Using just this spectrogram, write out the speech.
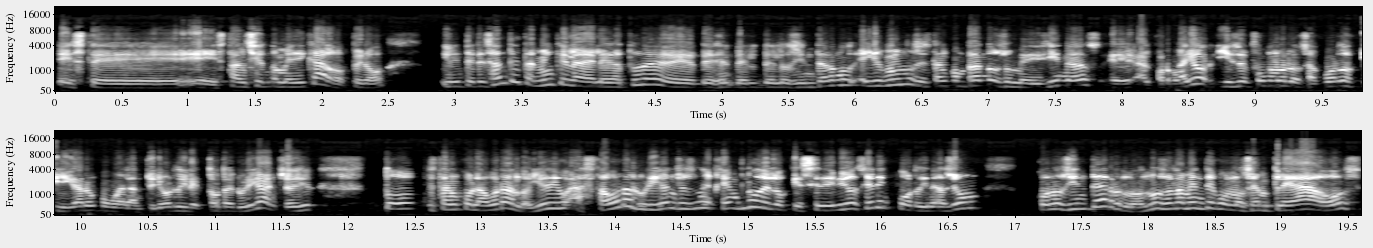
este, están siendo medicados, pero lo interesante también que la delegatura de, los internos, ellos mismos están comprando sus medicinas eh, al por mayor, y ese fue uno de los acuerdos que llegaron con el anterior director del Urigancho, es decir, todos están colaborando. Yo digo, hasta ahora el Urigancho es un ejemplo de lo que se debió hacer en coordinación con los internos, no solamente con los empleados,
